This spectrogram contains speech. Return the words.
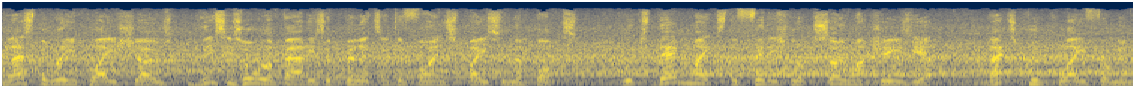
Well, as the replay shows, this is all about his ability to find space in the box, which then makes the finish look so much easier. That's good play from him.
